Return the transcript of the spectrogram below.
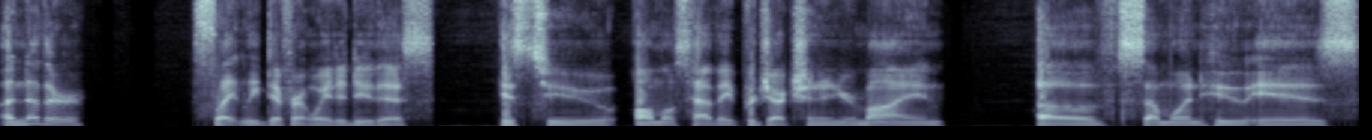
Another slightly different way to do this is to almost have a projection in your mind of someone who is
